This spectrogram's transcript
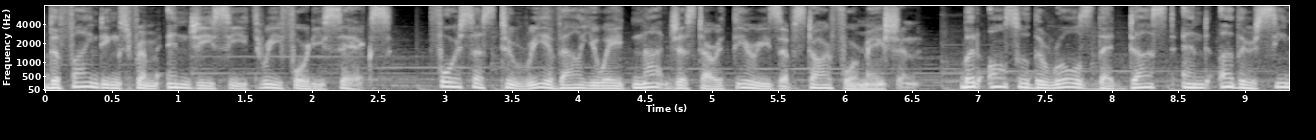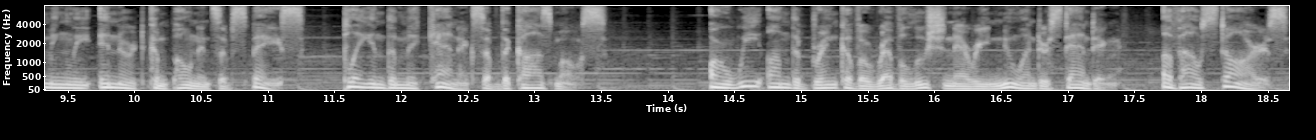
The findings from NGC 346 force us to reevaluate not just our theories of star formation, but also the roles that dust and other seemingly inert components of space play in the mechanics of the cosmos. Are we on the brink of a revolutionary new understanding of how stars,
